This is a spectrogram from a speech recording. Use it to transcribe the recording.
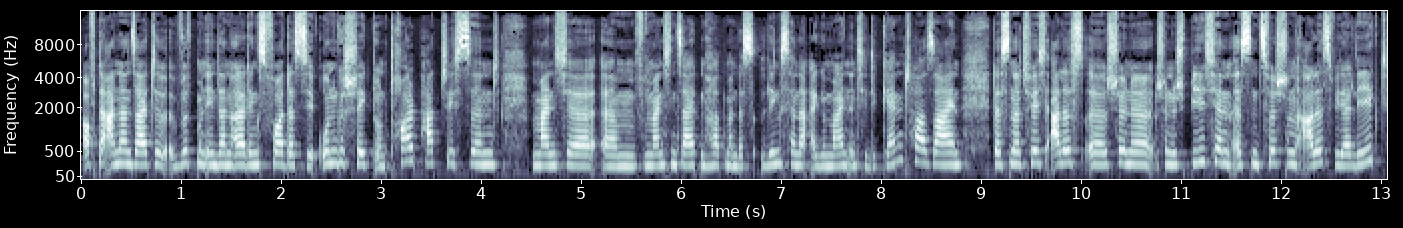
Auf der anderen Seite wirft man ihnen dann allerdings vor, dass sie ungeschickt und tollpatschig sind. Manche, ähm, von manchen Seiten hört man, dass Linkshänder allgemein intelligenter seien. Das natürlich natürlich alles äh, schöne, schöne Spielchen, ist inzwischen alles widerlegt.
